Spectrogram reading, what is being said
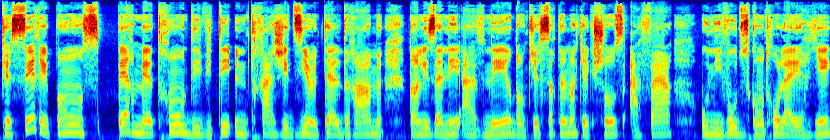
que ces réponses permettront d'éviter une tragédie un tel drame dans les années à venir. Donc, il y a certainement quelque chose à faire au niveau du contrôle aérien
